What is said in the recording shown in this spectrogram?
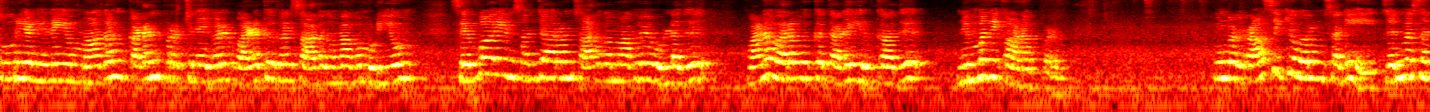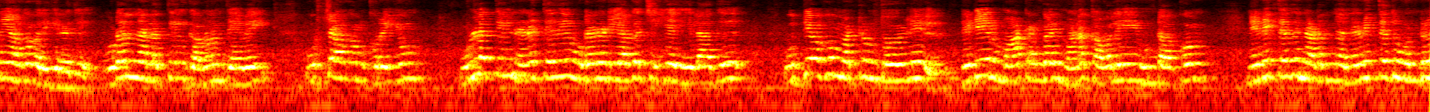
சூரியன் இணையும் மாதம் கடன் பிரச்சனைகள் வழக்குகள் சாதகமாக முடியும். செவ்வாயின் சஞ்சாரம் சாதகமாகவே உள்ளது. பண வரவுக்கு தடை இருக்காது. நிம்மதி காணப்படும். உங்கள் ராசிக்கு வரும் சனி ஜென்ம சனியாக வருகிறது. உடல் நலத்தில் கவனம் தேவை உற்சாகம் குறையும் உள்ளத்தில் நினைத்ததை உடனடியாக செய்ய இயலாது. உத்தியோகம் மற்றும் தொழிலில் திடீர் மாற்றங்கள் மனக்கவலையை உண்டாக்கும். நினைத்தது நடந்த நினைத்தது ஒன்று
